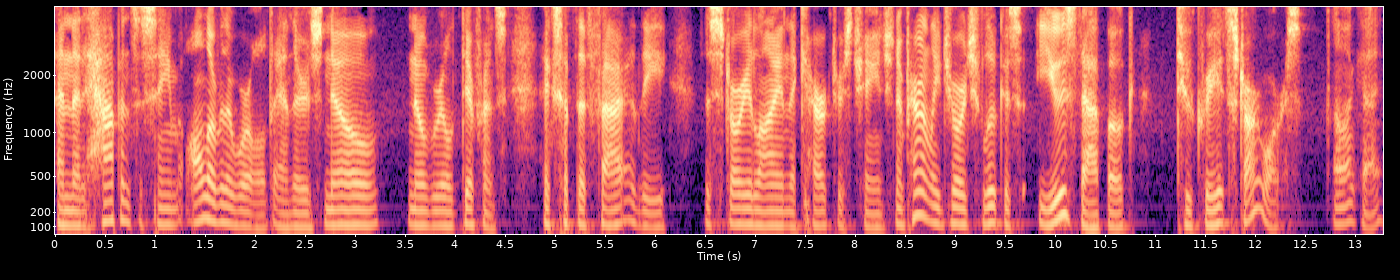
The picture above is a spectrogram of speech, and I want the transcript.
and that it happens the same all over the world and there's no no real difference except the fact the the storyline the characters change and apparently George Lucas used that book to create Star Wars. Oh okay.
